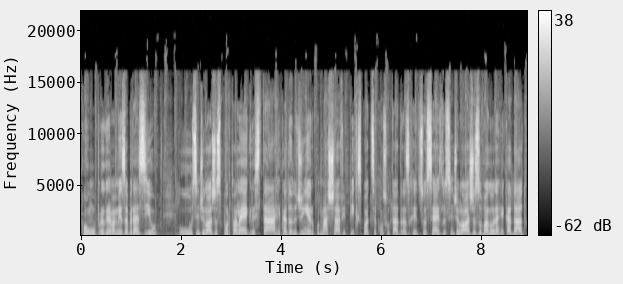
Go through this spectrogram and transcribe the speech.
com o programa Mesa Brasil, o Cindy Lojas Porto Alegre está arrecadando dinheiro por uma chave Pix, pode ser consultada nas redes sociais do Cindy Lojas. O valor arrecadado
